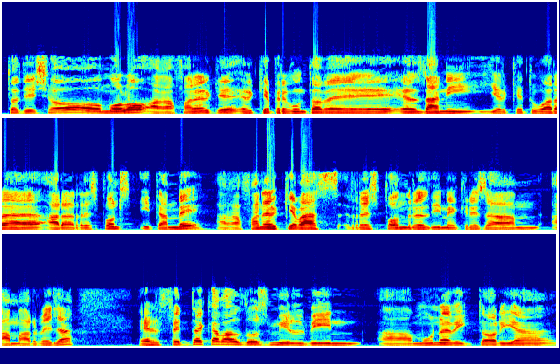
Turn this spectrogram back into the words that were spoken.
Tot i això, Molo, agafant el que, el que preguntava el Dani i el que tu ara, ara respons, i també agafant el que vas respondre el dimecres a, a Marbella, el fet d'acabar el 2020 amb una victòria,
